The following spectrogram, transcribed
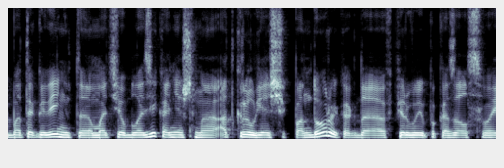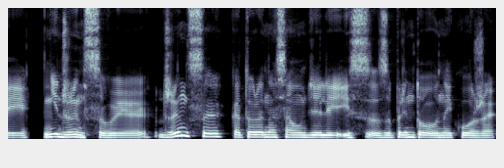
Bottega Veneta Матьё Блази, конечно, открыл ящик Пандоры, когда впервые показал свои не джинсовые джинсы, которые на самом деле деле из запринтованной кожи,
